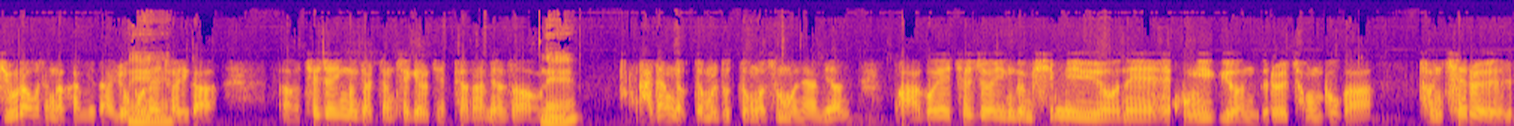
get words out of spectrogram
기우라고 생각합니다. 요번에 네. 저희가 어, 최저임금 결정 체계를 개편하면서 네. 가장 역점을 뒀던 것은 뭐냐면 과거의 최저임금 심의위원회 공익위원들을 정부가 전체를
